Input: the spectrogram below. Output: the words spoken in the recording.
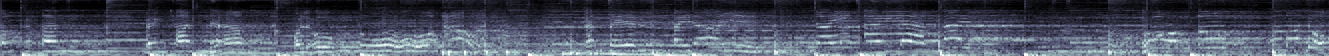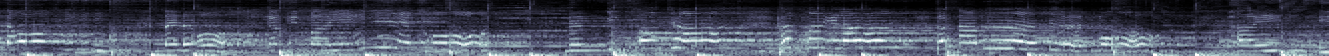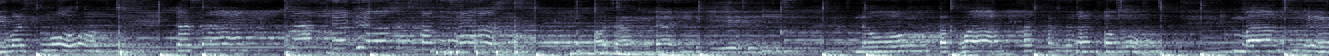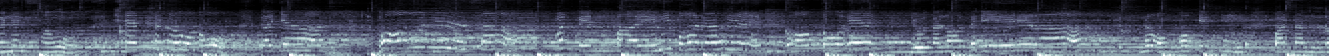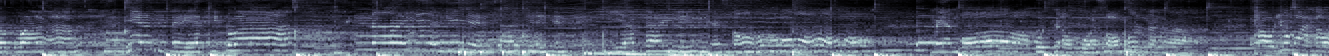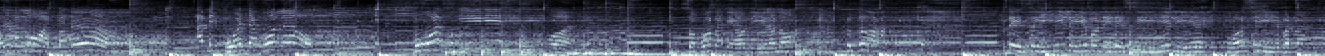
สำคัญ แบ่งปันหาบ่ลงตัวเอ้าคันเป็นไปได้ในใจอยากได้ห่วงตัวมาบ่ถูกต้องแต่เนออกก็คิดไปโทษหนึ่งยิงสองชาทักไม่ลาก็ตามเลือดโมให้สิว่าสัวกาบางเมื่อนั้นเศร้าเฮ็ดเธอเว้ากะยานพ้นซามันเป็นไปบ่ได้บอกตัวเองอยู่ตลอดเวลาน้องบ่เก่งปานนั้นดอกว่า เพียงแต่คิดว่าในใจอยากได้สองแมนบอพูดจะเอาผัวสองคนนั่นน่ะเท่าอยู่บ้านเอาให้มันลอ หัวจะพ้นแล้วหัวสีโอ้ยสมพ่อกับแอลดีแล้วเนาะได้สีอีหลีบนนี้ได้สีอีหลีหัวสีบันมาเอา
